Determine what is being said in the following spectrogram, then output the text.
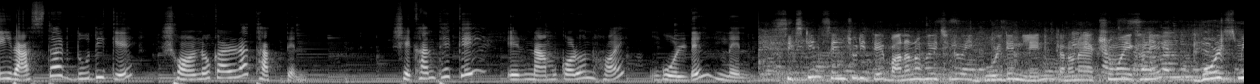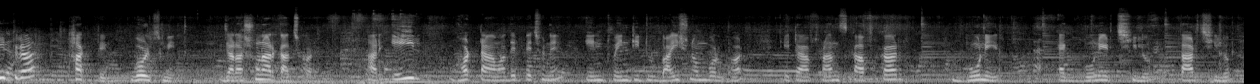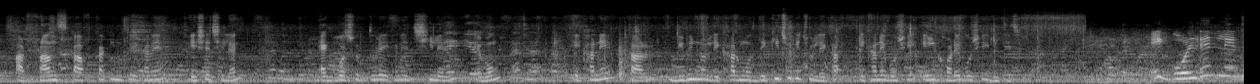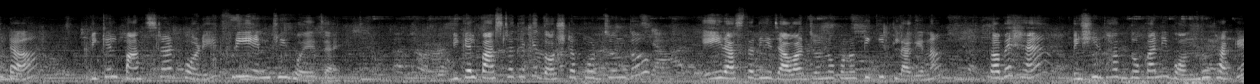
এই রাস্তার দুদিকে স্বর্ণকাররা থাকতেন। সেখান থেকেই এর নামকরণ হয় গোল্ডেন লেন। সিক্সটিন সেঞ্চুরিতে বানানো হয়েছিল এই গোল্ডেন লেন, কেননা একসময় এখানে গোল্ড স্মিথরা থাকতেন গোল্ড স্মিথ যারা সোনার কাজ করে আর এই ঘরটা আমাদের পেছনে এন টোয়েন্টি টু বাইশ নম্বর ঘর, এটা ফ্রান্স কাফকার বোনের, এক বোনের ছিল, তার ছিল। আর ফ্রান্স কাফকা কিন্তু এখানে এসেছিলেন, এক বছর ধরে এখানে ছিলেন এবং এখানে তার বিভিন্ন লেখার মধ্যে কিছু কিছু লেখা এখানে বসেই, এই ঘরে বসেই লিখেছিলেন এই গোল্ডেন লেনটা বিকেল পাঁচটার পরে ফ্রি এন্ট্রি হয়ে যায়। বিকেল পাঁচটা থেকে দশটা পর্যন্ত এই রাস্তা দিয়ে যাওয়ার জন্য কোনো টিকিট লাগে না। তবে হ্যাঁ বেশিরভাগ দোকানই বন্ধ থাকে।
